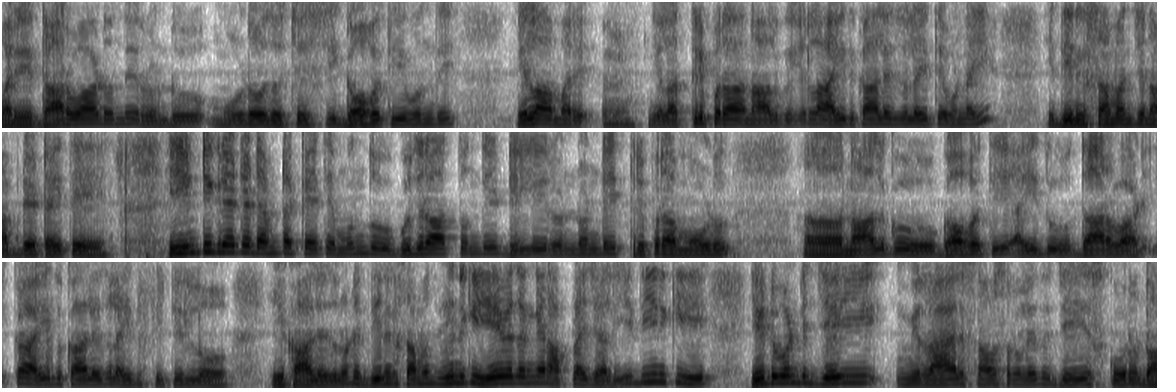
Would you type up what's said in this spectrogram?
మరి ధార్వాడ్ ఉంది రెండు మూడోది వచ్చేసి గౌహతి ఉంది. ఇలా మరి ఇలా త్రిపుర నాలుగు ఇలా ఐదు కాలేజీలు అయితే ఉన్నాయి. దీనికి సంబంధించిన అప్డేట్ అయితే ఈ ఇంటిగ్రేటెడ్ ఎంటెక్ అయితే ముందు గుజరాత్ ఉంది ఢిల్లీ రెండు ఉంది త్రిపుర మూడు నాలుగు గౌహతి ఐదు ధార్వాడ్. ఇక ఐదు కాలేజీలు ఐదు సిటీల్లో ఈ కాలేజీలు ఉంటాయి దీనికి సంబంధించి దీనికి ఏ విధంగా అప్లై చేయాలి. ఈ దీనికి ఎటువంటి జేఈ మీరు రాయాల్సిన అవసరం లేదు. జేఈ స్కోరు డా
